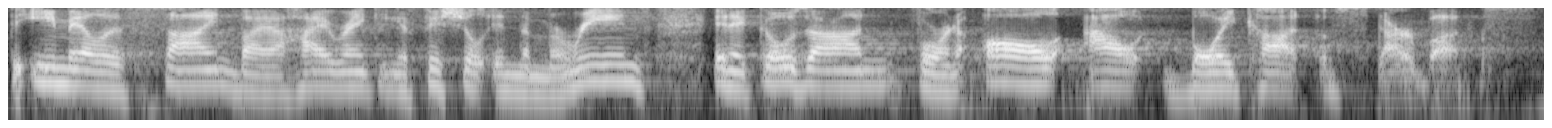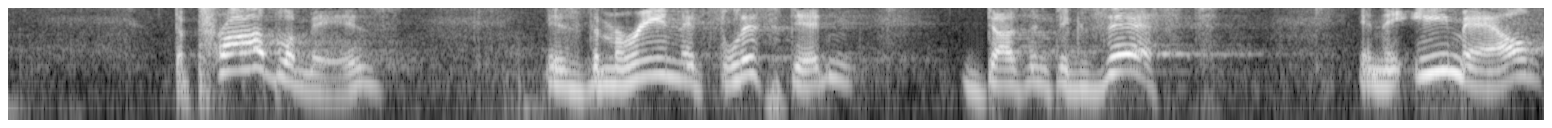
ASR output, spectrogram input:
The email is signed by a high ranking official in the Marines, and it goes on for an all out boycott of Starbucks. The problem is, is the Marine that's listed doesn't exist. And the email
